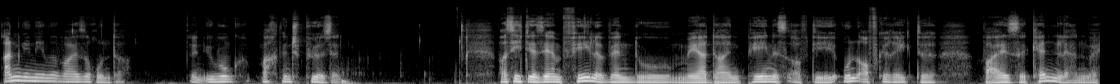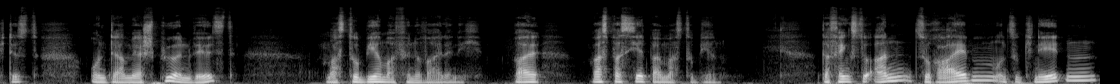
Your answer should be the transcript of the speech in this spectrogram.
angenehme Weise runter. Denn Übung macht den Spürsinn. Was ich dir sehr empfehle, wenn du mehr deinen Penis auf die unaufgeregte Weise kennenlernen möchtest und da mehr spüren willst, masturbier mal für eine Weile nicht. Weil was passiert beim Masturbieren? Da fängst du an zu reiben und zu kneten,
